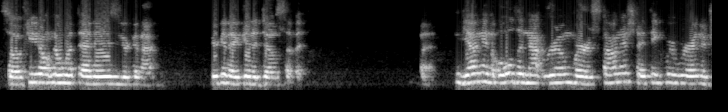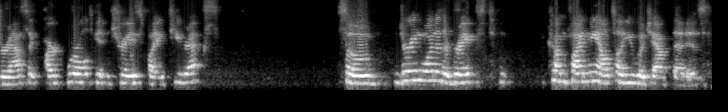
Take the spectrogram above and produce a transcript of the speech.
So if you don't know what that is, you're gonna you're gonna get a dose of it young and old in that room were astonished. I think we were in a Jurassic Park world getting chased by T-Rex. So during one of the breaks, come find me, I'll tell you which app that is.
